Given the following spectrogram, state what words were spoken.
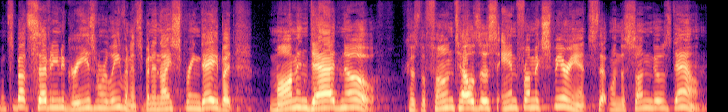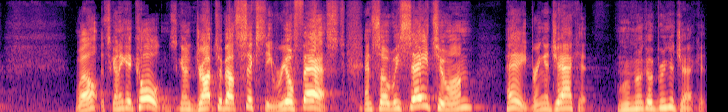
It's about 70 degrees when we're leaving. It's been a nice spring day, but mom and dad know because the phone tells us and from experience that when the sun goes down, well, it's going to get cold. It's going to drop to about 60 real fast. And so we say to them, hey, bring a jacket. Oh well, I'm not going to bring a jacket.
